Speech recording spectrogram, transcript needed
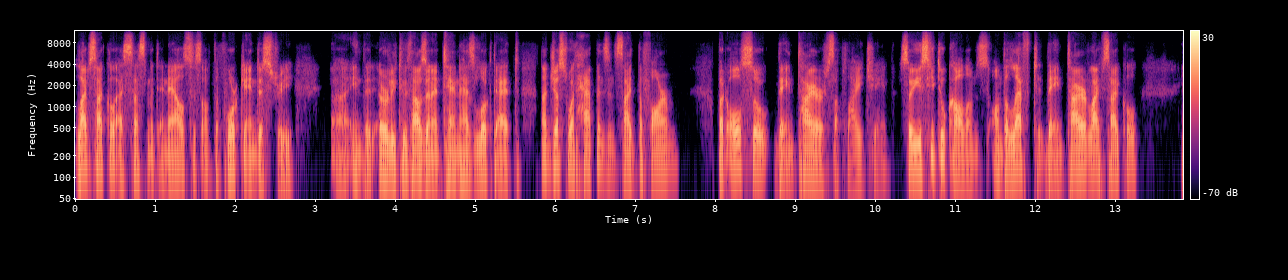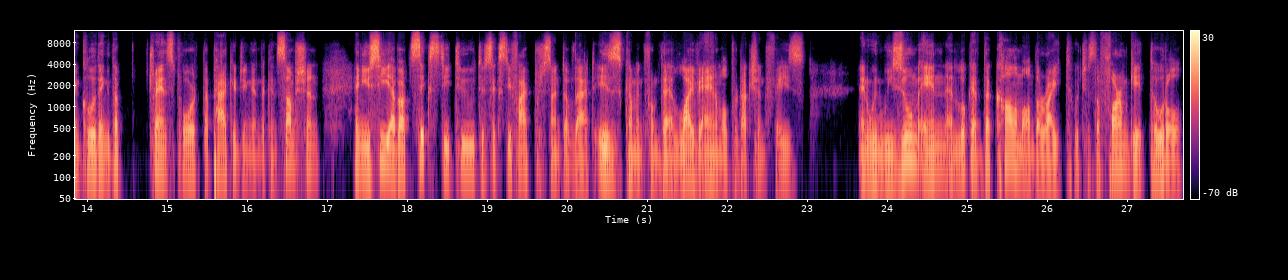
life cycle assessment analysis of the pork industry uh, in the early 2010 has looked at not just what happens inside the farm, but also the entire supply chain. So you see two columns. On the left, the entire life cycle, including the transport, the packaging, and the consumption. And you see about 62 to 65% of that is coming from the live animal production phase. And when we zoom in and look at the column on the right, which is the farm gate total,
